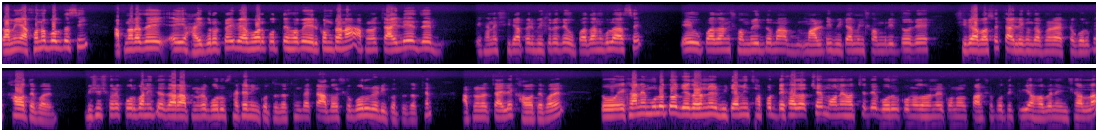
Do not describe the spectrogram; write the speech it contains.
তো আমি এখনও বলতেছি, আপনারা যে এই হাইগ্রোটাই ব্যবহার করতে হবে এরকমটা না, আপনারা চাইলে যে এখানে সিরাপের ভিতরে যে উপাদানগুলো আছে, এই উপাদান সমৃদ্ধ বা মাল্টিভিটামিন সমৃদ্ধ যে সিরাপ আছে, চাইলে কিন্তু আপনারা একটা গরুকে খাওয়াতে পারেন। বিশেষ করে কোরবানিতে যারা আপনারা গরু ফ্যাটেনিং করতে যাচ্ছেন বা একটা আদর্শ গরু রেডি করতে যাচ্ছেন, আপনারা চাইলে খাওয়াতে পারেন। তো এখানে মূলত যে ধরনের ভিটামিন সাপোর্ট দেখা যাচ্ছে, মনে হচ্ছে যে গরুর কোনো ধরনের কোনো পার্শ্ব প্রতিক্রিয়া হবে না ইনশাল্লাহ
